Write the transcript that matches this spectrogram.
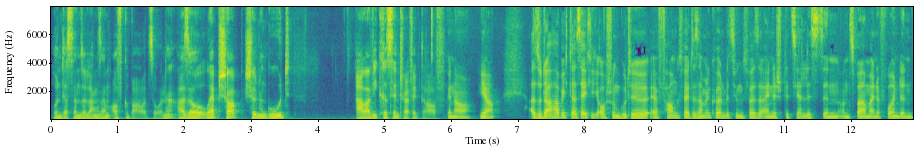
und das dann so langsam aufgebaut. So, ne? Also Webshop, schön und gut, aber wie kriegst du den Traffic drauf? Genau, ja. Also da habe ich tatsächlich auch schon gute Erfahrungswerte sammeln können, beziehungsweise eine Spezialistin, und zwar meine Freundin.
